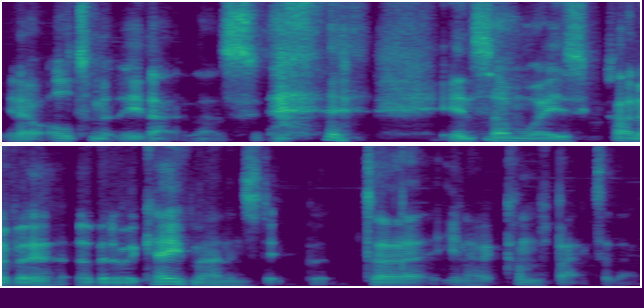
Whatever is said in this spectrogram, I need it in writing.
you know, ultimately, that that's in some ways kind of a, a bit of a caveman instinct, but uh, you know, it comes back to that.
